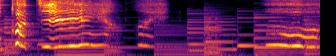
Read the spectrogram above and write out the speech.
어떡하지? 아.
